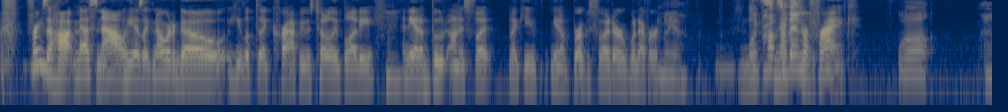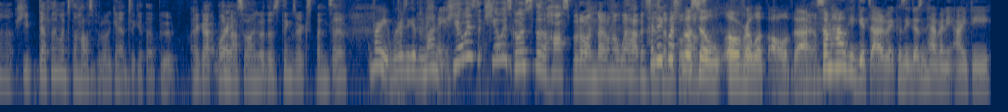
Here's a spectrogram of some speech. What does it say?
Frank's a hot mess now. He has like nowhere to go. He looked like crap. He was totally bloody, Hmm. and he had a boot on his foot, like he, you know, broke his foot or whatever. But yeah. What's so next then- for Frank? Well, I don't know. He definitely went to the hospital again to get that boot. I got one Right. not so long ago. Those things are expensive. Right, where does he get the money? He always he always goes to the hospital, and I don't know what happens. To I think we're supposed bills. to overlook all of that. Yeah. Somehow he gets out of it because he doesn't have any ID,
